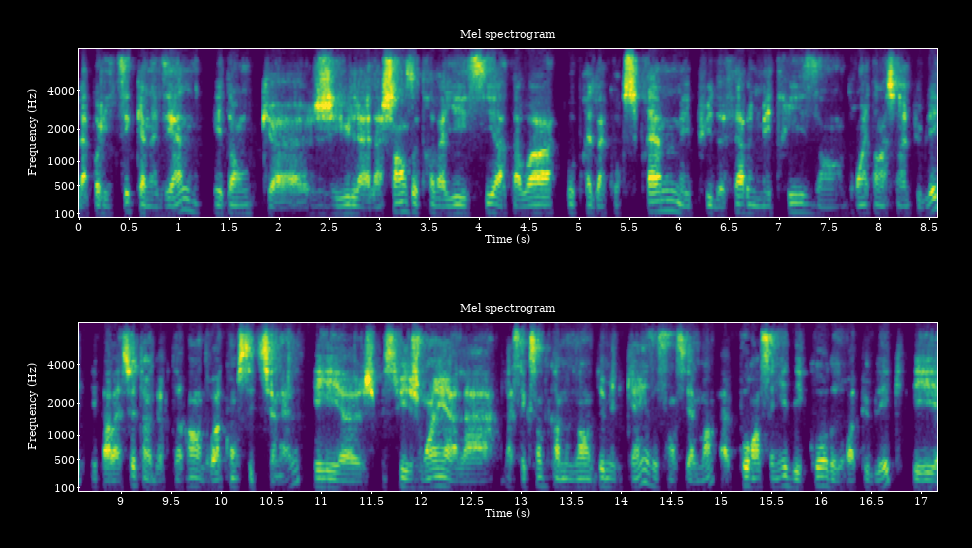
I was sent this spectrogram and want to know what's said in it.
la politique canadienne. Et donc, euh, j'ai eu la, la, chance de travailler ici à Ottawa auprès de la Cour suprême et puis de faire une maîtrise en droit international public et par la suite un doctorat en droit constitutionnel. Et je me suis joint à la, la section de common law en 2015 essentiellement pour enseigner des cours de droit public. Et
